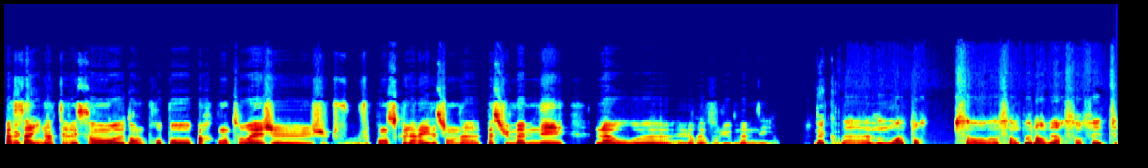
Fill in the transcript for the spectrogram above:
pas ça inintéressant euh, dans le propos. Par contre, ouais, je, je, je pense que la réalisation n'a pas su m'amener là où euh, elle aurait voulu m'amener. D'accord. Bah, moi, pour c'est un, un, peu l'inverse en fait.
